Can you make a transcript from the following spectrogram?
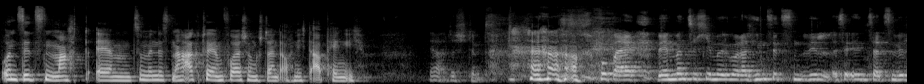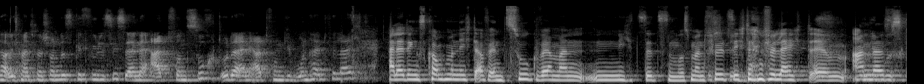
Und Sitzen macht ähm, zumindest nach aktuellem Forschungsstand auch nicht abhängig. Ja, das stimmt. Wobei, wenn man sich immer überall hinsetzen will, also hinsetzen will, habe ich manchmal schon das Gefühl, es ist eine Art von Sucht oder eine Art von Gewohnheit vielleicht. Allerdings kommt man nicht auf Entzug, wenn man nicht sitzen muss. Man das fühlt stimmt. sich dann vielleicht ähm, anders.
